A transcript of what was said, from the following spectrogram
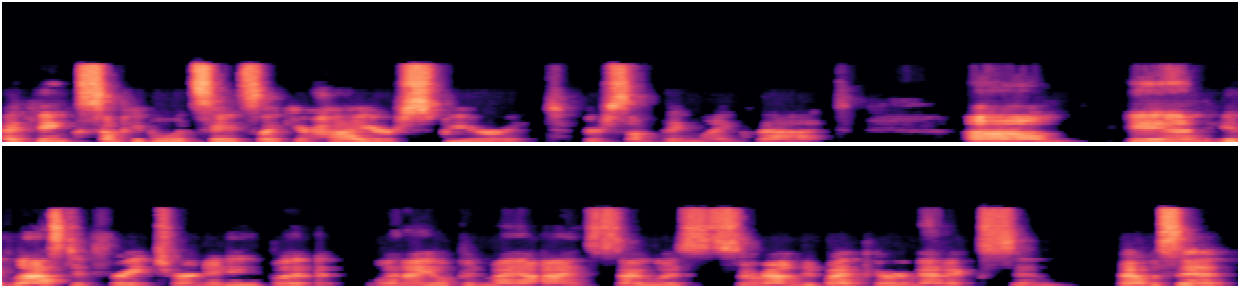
I think some people would say it's like your higher spirit or something like that. Um, and it lasted for eternity but when i opened my eyes i was surrounded by paramedics and that was it.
